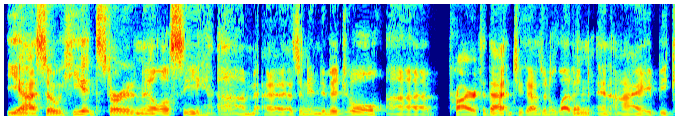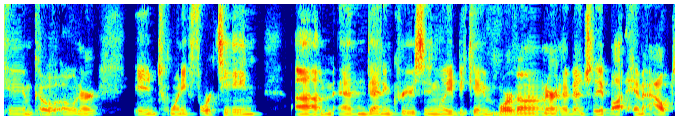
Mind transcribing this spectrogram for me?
Yeah, so he had started an LLC um, as an individual uh, prior to that in 2011, and I became co-owner in 2014. Um, and then increasingly became more of an owner and eventually bought him out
